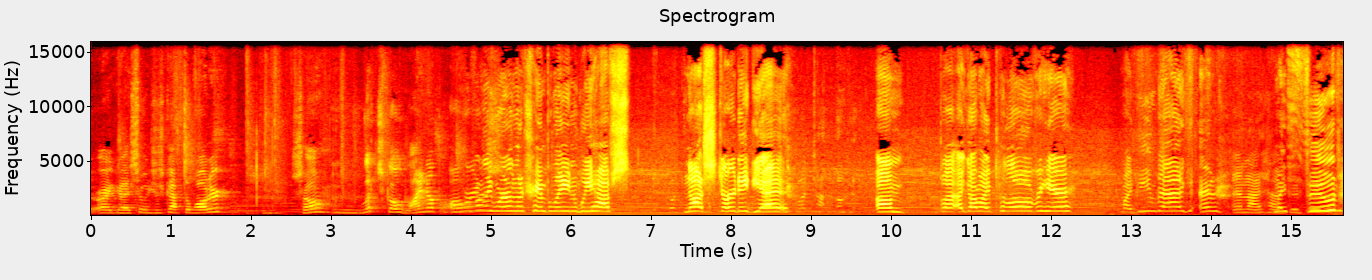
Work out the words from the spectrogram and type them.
All right, guys. So we just got the water. So let's go line up all. Currently, we're on the trampoline. We have not started yet. What time? Okay. Um, but I got my pillow over here, my bean bag, and And I have my the- food.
